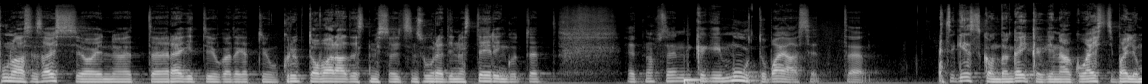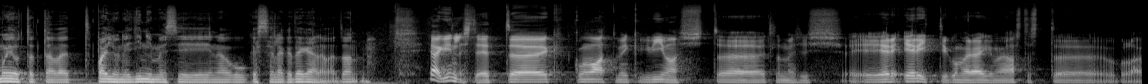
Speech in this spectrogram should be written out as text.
punases asju, on ju, et räägiti ju ka tegelikult ju krüptovaradest, mis olid siin suured investeeringud, et et noh, see on ikkagi muutub ajas, et et see keskkond on ka ikkagi nagu hästi palju mõjutatav, et palju neid inimesi nagu, kes sellega tegelevad, on? jaa, kindlasti, et äh, kui me vaatame ikkagi viimast, äh, ütleme siis eri, eriti kui me räägime aastast äh, võib-olla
